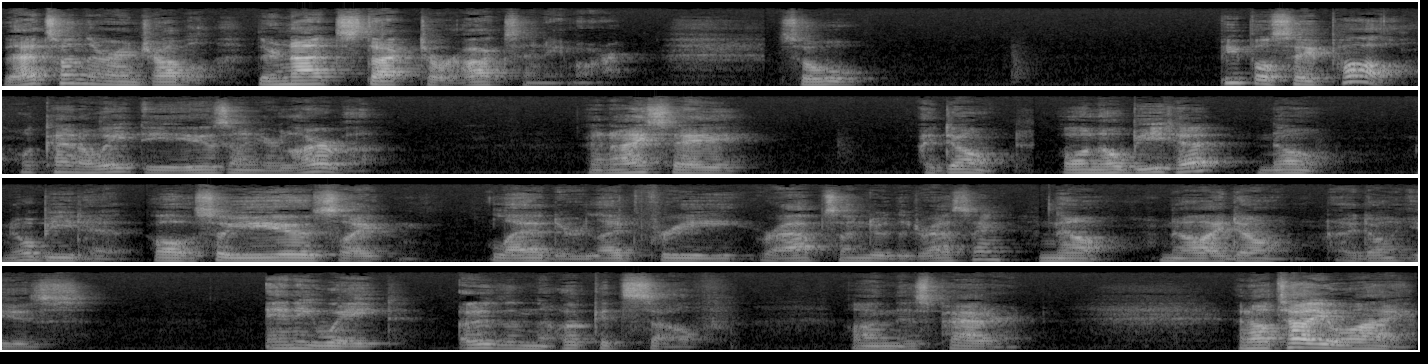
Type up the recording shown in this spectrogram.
that's when they're in trouble. They're not stuck to rocks anymore. So people say, Paul, what kind of weight do you use on your larva? And I say, I don't. Oh, no bead head? No, no bead head. Oh, so you use like lead or lead-free wraps under the dressing? No, no, I don't. I don't use any weight other than the hook itself on this pattern. And I'll tell you why.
